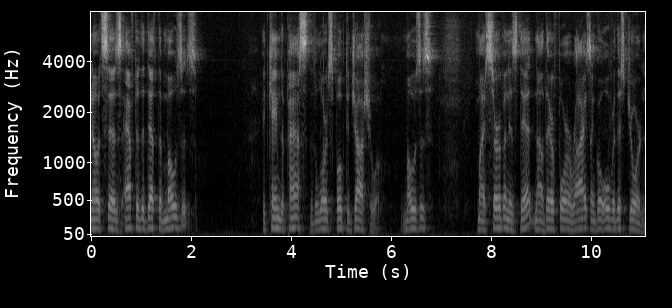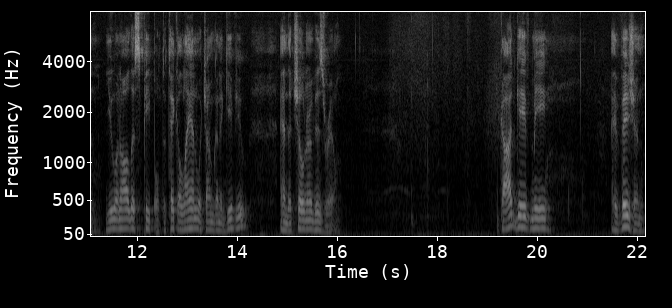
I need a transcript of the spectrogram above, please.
know, it says, after the death of Moses, it came to pass that the Lord spoke to Joshua Moses, my servant is dead. Now therefore arise and go over this Jordan, you and all this people, to take a land which I'm going to give you and the children of Israel. God gave me a vision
